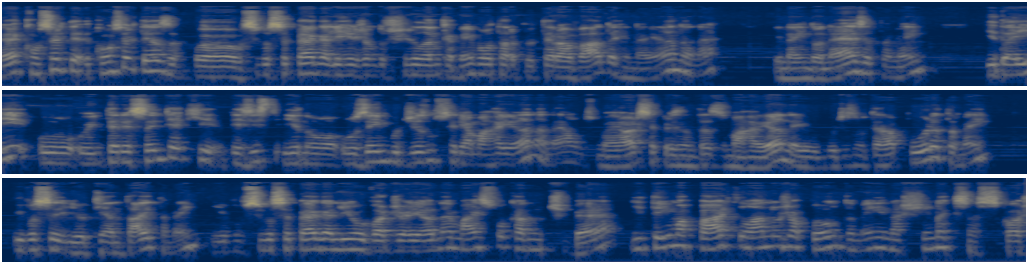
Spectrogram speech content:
É, com certeza. Com certeza. Uh, se você pega ali a região do Sri Lanka, é bem voltada para o Theravada, Hinayana, né, e na Indonésia também, e daí, o, o, interessante é que existe, e no, o Zen budismo seria Mahayana, né, um dos maiores representantes do Mahayana, e o budismo Pura também, e, você, e o Tiantai também, e se você pega ali o Vajrayana, é mais focado no Tibete, e tem uma parte lá no Japão também, e na China, que são as escolas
